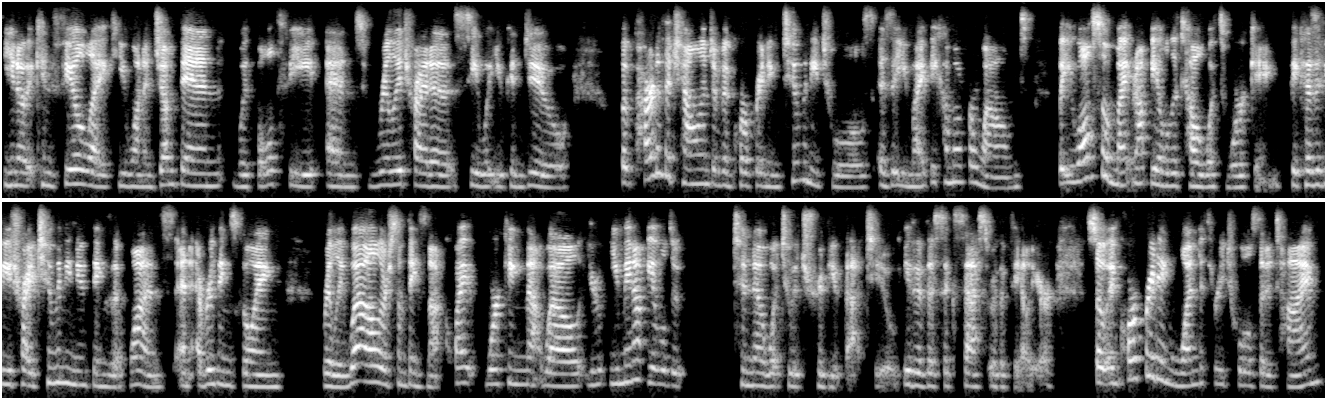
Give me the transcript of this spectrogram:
you know, it can feel like you want to jump in with both feet and really try to see what you can do. But part of the challenge of incorporating too many tools is that you might become overwhelmed, but you also might not be able to tell what's working. Because if you try too many new things at once and everything's going really well or something's not quite working that well, you you may not be able to to know what to attribute that to, either the success or the failure. So incorporating one to three tools at a time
